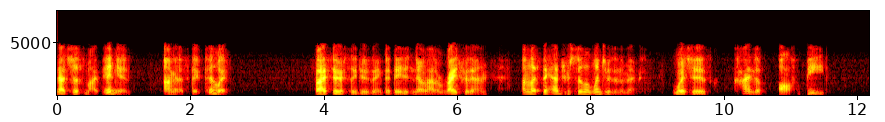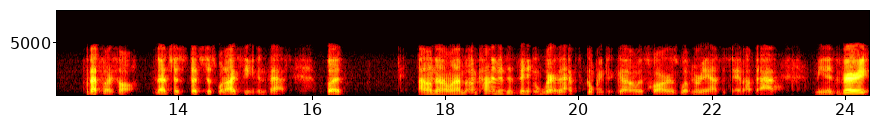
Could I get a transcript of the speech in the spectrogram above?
That's just my opinion. I'm going to stick to it. But I seriously do think that they didn't know how to write for them unless they had Drusilla Winters in the mix, which is kind of offbeat. But that's what I saw. That's just that's just what I've seen in the past. But I don't know. I'm I'm kind of anticipating where that's going to go as far as what Maria has to say about that. I mean, it's very.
